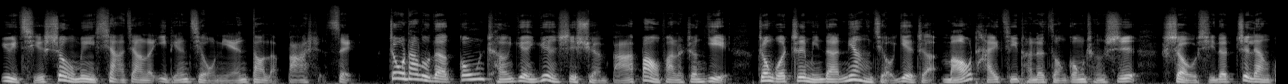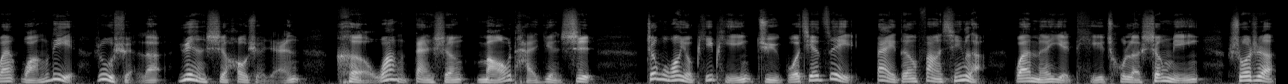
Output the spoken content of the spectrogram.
预期寿命下降了一点九年，到了八十岁。中国大陆的工程院院士选拔爆发了争议。中国知名的酿酒业者茅台集团的总工程师、首席的质量官王烈入选了院士候选人，渴望诞生茅台院士。中国网友批评举国皆醉，拜登放心了。官媒也提出了声明，说这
